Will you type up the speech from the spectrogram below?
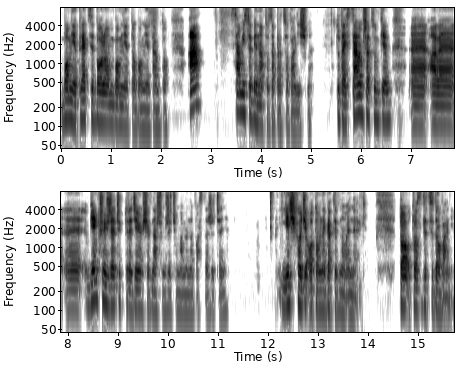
bo mnie plecy bolą, bo mnie to, bo mnie tamto. A sami sobie na to zapracowaliśmy. Tutaj z całym szacunkiem, e, ale e, większość rzeczy, które dzieją się w naszym życiu, mamy na własne życzenie. Jeśli chodzi o tą negatywną energię, to, to zdecydowanie.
